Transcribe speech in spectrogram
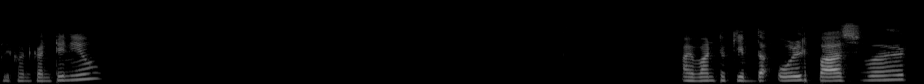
Click on continue I want to keep the old password.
